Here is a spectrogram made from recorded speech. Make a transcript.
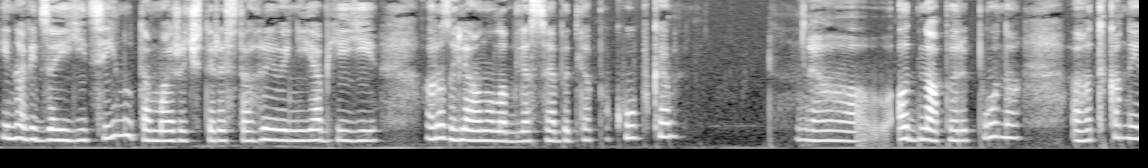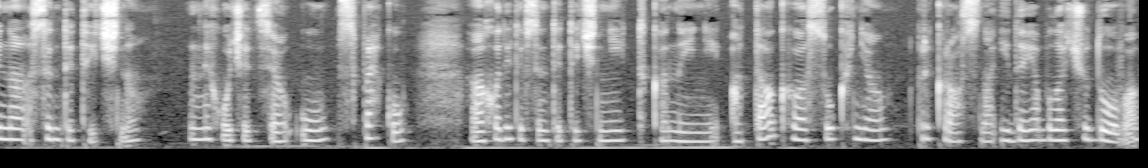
І навіть за її ціну, там майже 400 гривень, я б її розглянула б для себе для покупки. Е, Одна перепона, е, тканина синтетична. Не хочеться у спеку е, ходити в синтетичній тканині. А так е, сукня прекрасна, ідея була чудова.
